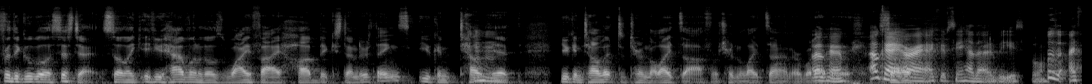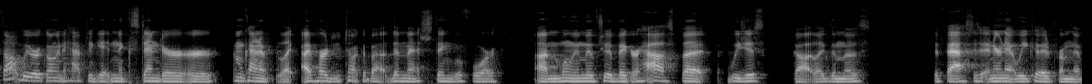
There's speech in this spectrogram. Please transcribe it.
for the Google Assistant. So like if you have one of those Wi-Fi hub extender things, you can tell Mhm. it you can tell it to turn the lights off or turn the lights on or whatever. Okay. Okay. So- all right. I could see how that would be useful. I thought we were going to have to get an extender or some kind of like I've heard you talk about the mesh thing before um, when we moved to a bigger house, but we just got like the most the fastest internet we could from the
